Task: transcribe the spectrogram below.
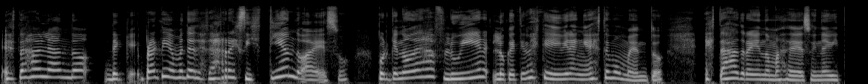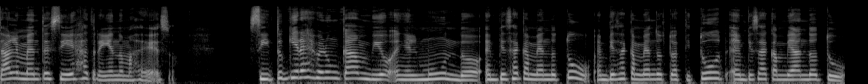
Estás hablando de que prácticamente te estás resistiendo a eso, porque no dejas fluir lo que tienes que vivir en este momento. Estás atrayendo más de eso, inevitablemente sigues atrayendo más de eso. Si tú quieres ver un cambio en el mundo, empieza cambiando tú, empieza cambiando tu actitud, empieza cambiando tus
